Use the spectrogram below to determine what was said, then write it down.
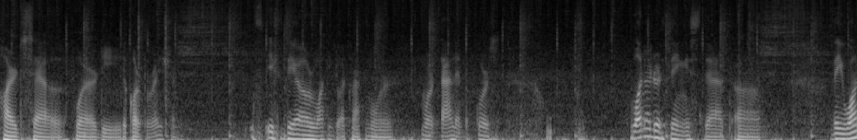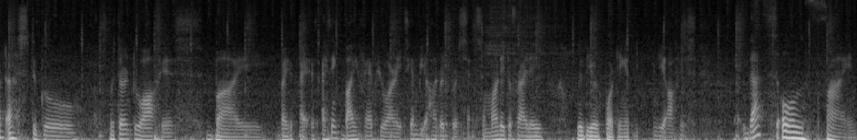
hard sell for the the corporation if, if they are wanting to attract more more talent of course one other thing is that um, they want us to go return to office by by I, I think by February. It's gonna be hundred percent. So Monday to Friday we'll be reporting it in the office. That's all fine.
